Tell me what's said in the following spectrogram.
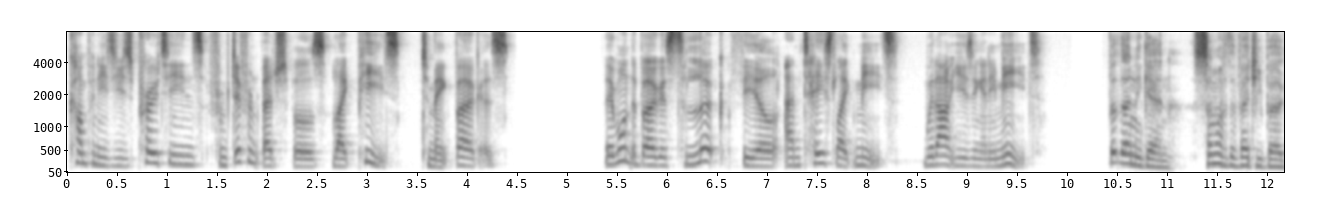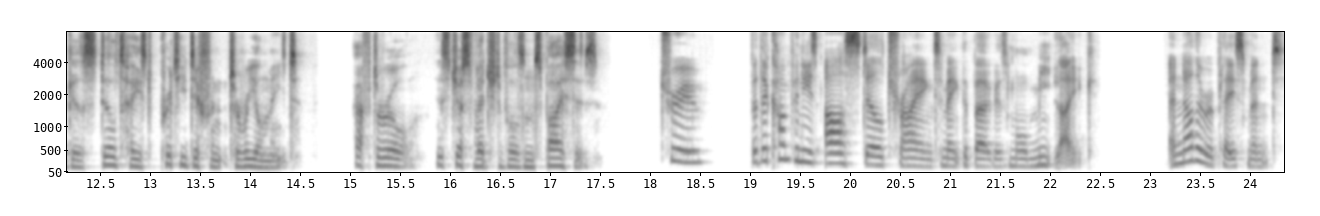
Companies use proteins from different vegetables like peas to make burgers. They want the burgers to look, feel, and taste like meat without using any meat. But then again, some of the veggie burgers still taste pretty different to real meat. After all, it's just vegetables and spices. True, but the companies are still trying to make the burgers more meat like. Another replacement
